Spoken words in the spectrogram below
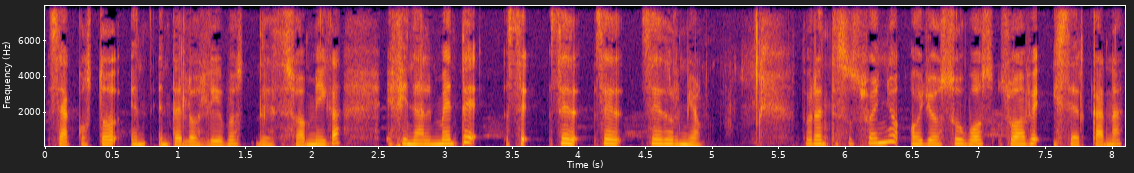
se, acostó entre los libros de su amiga y finalmente se, se, durmió. Durante su sueño oyó su voz suave y cercana.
